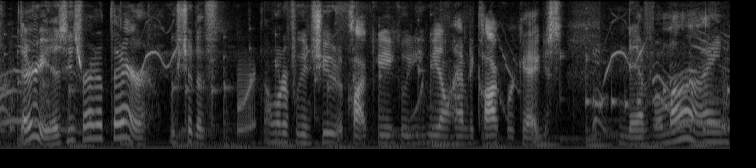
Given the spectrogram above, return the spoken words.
There he is. He's right up there. We should have... I wonder if we can shoot a clock... We don't have any clockwork eggs. Never mind.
